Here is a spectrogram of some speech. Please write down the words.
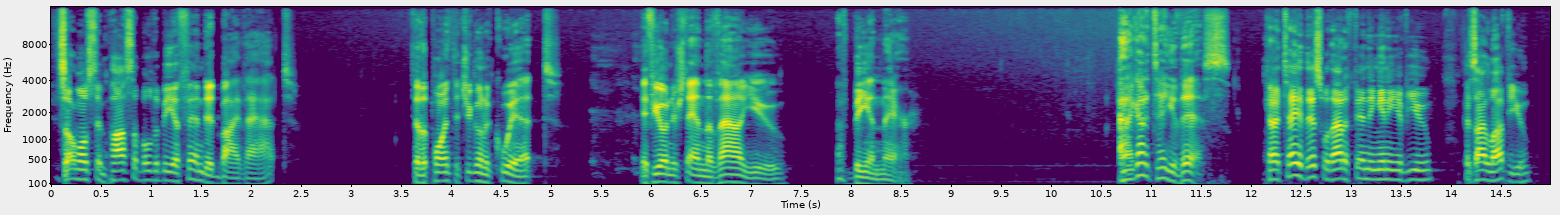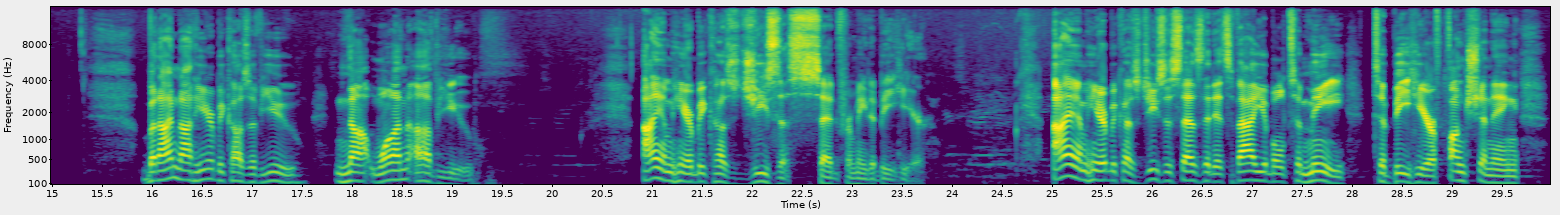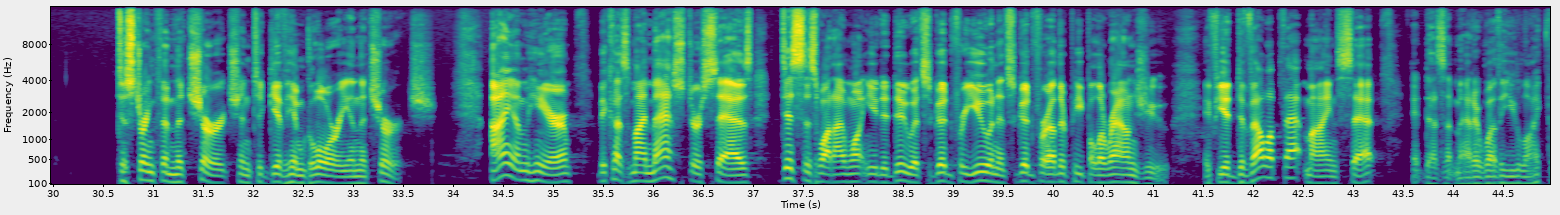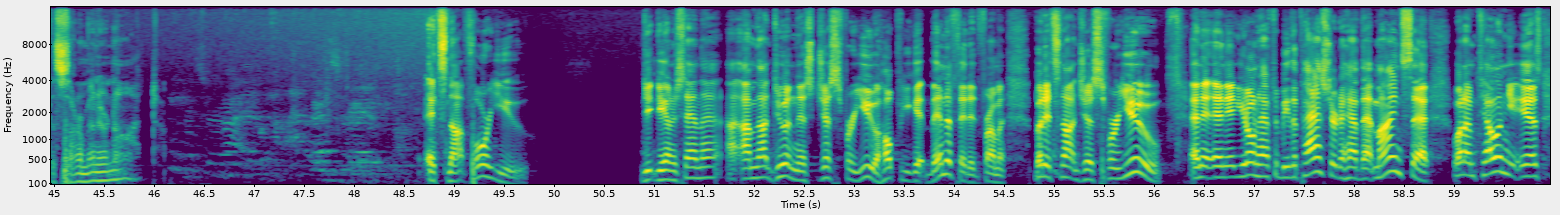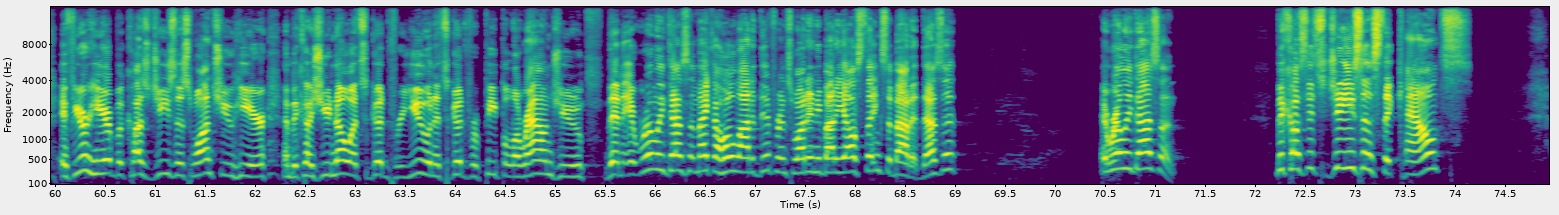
it's almost impossible to be offended by that to the point that you're going to quit if you understand the value of being there. And I got to tell you this. Can I tell you this without offending any of you? Because I love you. But I'm not here because of you, not one of you. I am here because Jesus said for me to be here. I am here because Jesus says that it's valuable to me to be here functioning to strengthen the church and to give him glory in the church. I am here because my master says, This is what I want you to do. It's good for you and it's good for other people around you. If you develop that mindset, it doesn't matter whether you like the sermon or not. It's not for you. Do, you understand that? I, am not doing this just for you. I hope you get benefited from it. But it's not just for you. And, and you don't have to be the pastor to have that mindset. What I'm telling you is if you're here because Jesus wants you here and because you know it's good for you and it's good for people around you, then it really doesn't make a whole lot of difference what anybody else thinks about it, does it? It really doesn't. Because it's Jesus that counts.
